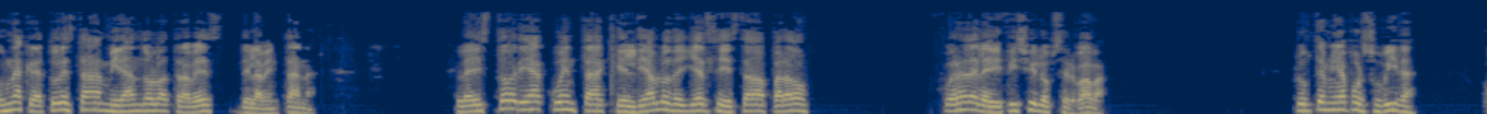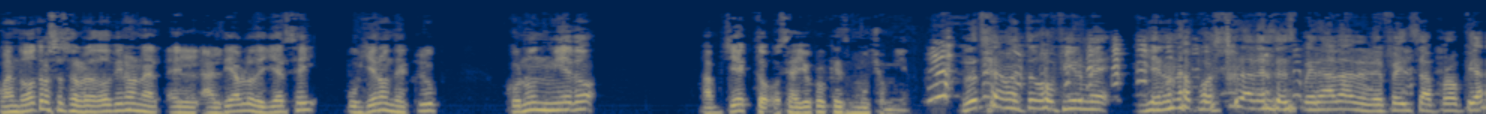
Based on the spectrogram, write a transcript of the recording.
una criatura estaba mirándolo a través de la ventana. La historia cuenta que el diablo de Jersey estaba parado fuera del edificio y lo observaba. Club temía por su vida. Cuando otros a su alrededor vieron al, el- al diablo de Jersey, huyeron del club con un miedo abyecto, o sea, yo creo que es mucho miedo. Ruth se mantuvo firme y en una postura desesperada de defensa propia,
